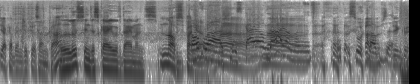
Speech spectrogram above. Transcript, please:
jaka będzie piosenka? Loose in the Sky with Diamonds. No, wspaniale. O właśnie, Sky of no, Diamonds. Słuchamy. Dobrze. Dziękuję.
